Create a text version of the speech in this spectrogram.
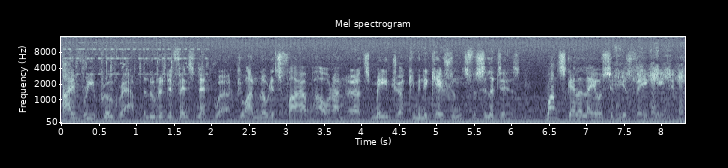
I've reprogrammed the Lunar Defense Network to unload its firepower on Earth's major communications facilities. Once Galileo City is vacated,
